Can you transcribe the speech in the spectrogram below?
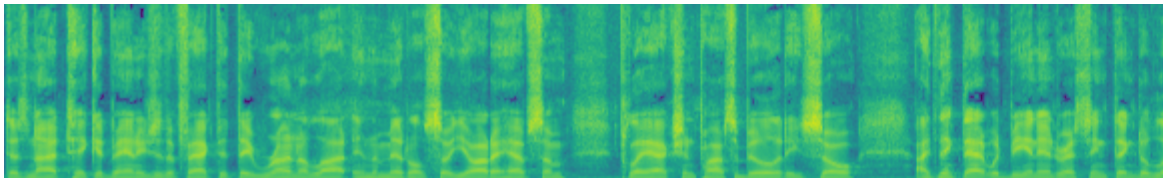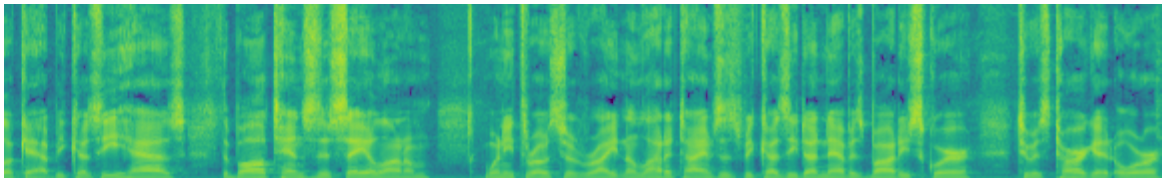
does not take advantage of the fact that they run a lot in the middle. So you ought to have some play action possibilities. So I think that would be an interesting thing to look at because he has the ball tends to sail on him when he throws to the right, and a lot of times it's because he doesn't have his body square to his target, or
